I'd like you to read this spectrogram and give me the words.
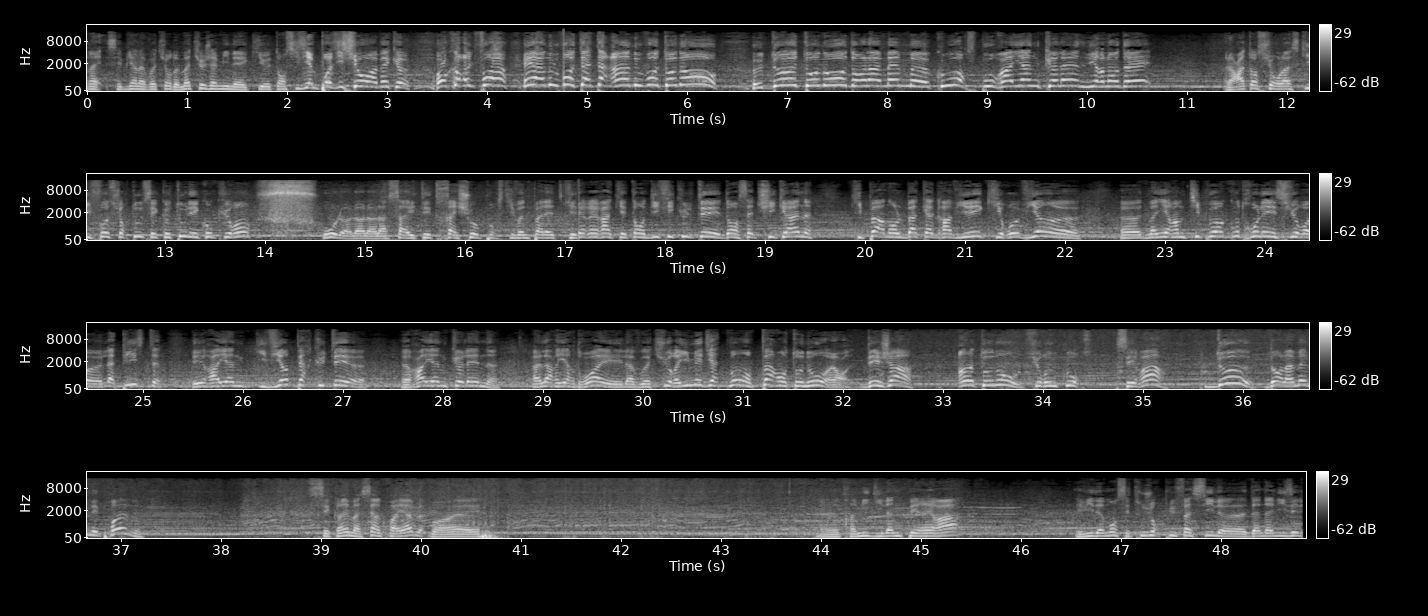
Ouais, c'est bien la voiture de Mathieu Jaminet qui est en sixième position avec euh, encore une fois et un nouveau tête, un nouveau tonneau, deux tonneaux dans la même course pour Ryan Cullen, l'Irlandais. Alors attention, là, ce qu'il faut surtout, c'est que tous les concurrents. Oh là là là là, ça a été très chaud pour Steven Palette, qui est qui est en difficulté dans cette chicane, qui part dans le bac à gravier, qui revient euh, euh, de manière un petit peu incontrôlée sur la piste, et Ryan, il vient percuter. Ryan Cullen à l'arrière droit et la voiture est immédiatement part en tonneau. Alors déjà, un tonneau sur une course, c'est rare. Deux dans la même épreuve, c'est quand même assez incroyable. Bon, Notre ami Dylan Pereira. Évidemment, c'est toujours plus facile d'analyser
